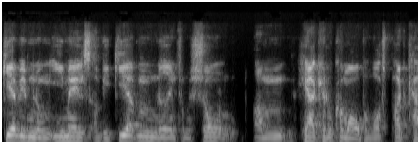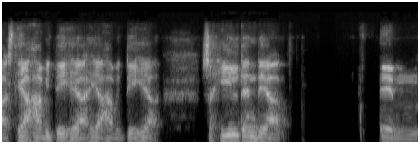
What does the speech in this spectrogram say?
giver vi dem nogle e-mails, og vi giver dem noget information om, her kan du komme over på vores podcast, her har vi det her, her har vi det her. Så hele den der øhm,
